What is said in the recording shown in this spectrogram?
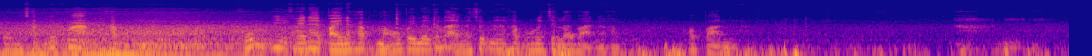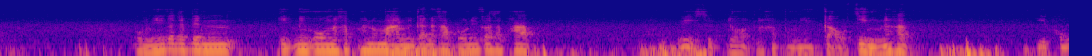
คมชัดลึกมากนะครับคุ้มไม่มีใครได้ไปนะครับ เหมาไปเลยก็ได้นะชุดนี้นะครับองค์ละเจ็ดร้อยบาทนะครับพ่อปานเนี่ยอ่านี่ องค์นี้ก็จะเป็นอีกหนึ่งองค์นะครับหนุมานเหมือนกันนะครับองค์นี้ก็สภาพวิสุดยอดนะครับองค์นี้เก่าจริงนะครับ มีผง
